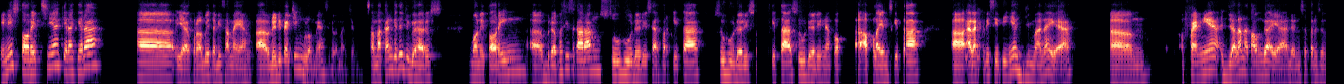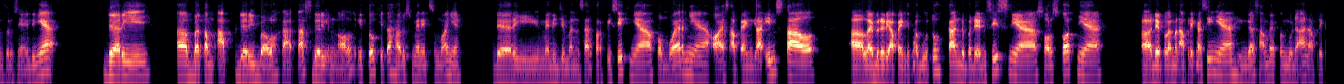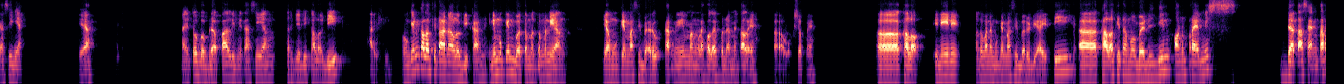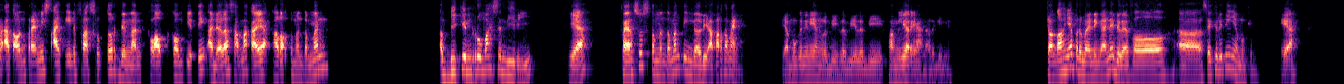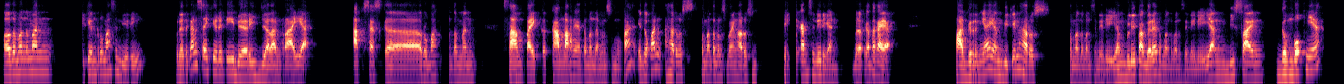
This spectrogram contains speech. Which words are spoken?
Ini storage-nya kira-kira uh, ya kurang lebih tadi sama ya. Uh, udah di patching belum ya segala macam. Sama kan kita juga harus monitoring uh, berapa sih sekarang suhu dari server kita, suhu dari kita, suhu dari network uh, appliance kita, uh, electricity-nya gimana ya? Um, fan-nya jalan atau enggak ya dan seterusnya seterusnya. Intinya dari uh, bottom up, dari bawah ke atas, dari nol itu kita harus manage semuanya. Dari manajemen server fisiknya, firmware-nya, OS apa yang kita install, uh, library apa yang kita butuhkan, dependencies-nya, source code-nya, uh, deployment aplikasinya, hingga sampai penggunaan aplikasinya. Ya. Nah, itu beberapa limitasi yang terjadi kalau di IT. Mungkin kalau kita analogikan, ini mungkin buat teman-teman yang yang mungkin masih baru karena ini memang levelnya fundamental ya uh, workshopnya. Uh, kalau ini ini teman-teman yang mungkin masih baru di IT, uh, eh, kalau kita mau bandingin on-premise data center atau on-premise IT infrastruktur dengan cloud computing adalah sama kayak kalau teman-teman bikin rumah sendiri ya versus teman-teman tinggal di apartemen. Ya mungkin ini yang lebih lebih lebih familiar ya analoginya. Contohnya perbandingannya di level uh, security-nya mungkin, ya. Kalau teman-teman bikin rumah sendiri, berarti kan security dari jalan raya akses ke rumah teman-teman sampai ke kamarnya teman-teman semua, itu kan harus teman-teman semua yang harus pikirkan sendiri kan. Berarti kata kayak pagernya yang bikin harus teman-teman sendiri, yang beli pagarnya teman-teman sendiri, yang desain gemboknya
